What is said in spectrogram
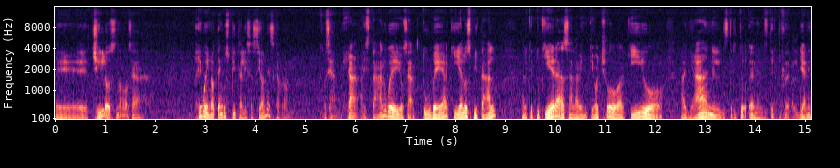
eh, chilos, ¿no? O sea, Ay, güey, no tengo hospitalizaciones, cabrón. O sea, mira, ahí están, güey. O sea, tú ve aquí al hospital, al que tú quieras, a la 28, o aquí, o allá en el distrito, en el distrito federal, ya ni,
